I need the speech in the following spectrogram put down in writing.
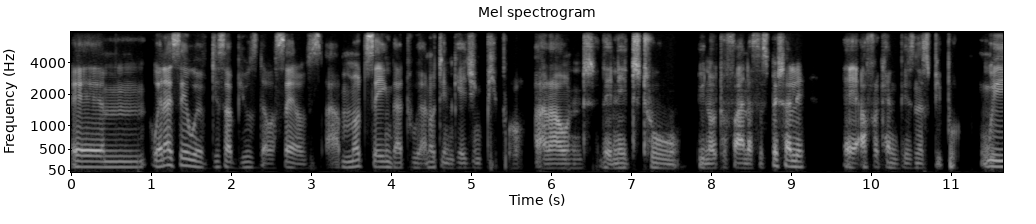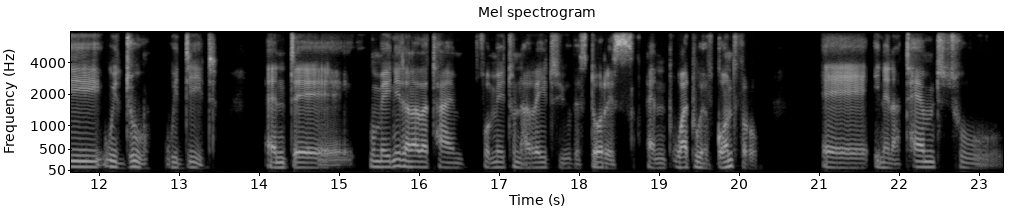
Um, when I say we've disabused ourselves, I'm not saying that we are not engaging people around the need to, you know, to fund us, especially uh, African business people. We we do, we did, and uh, we may need another time for me to narrate to you the stories and what we have gone through uh, in an attempt to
